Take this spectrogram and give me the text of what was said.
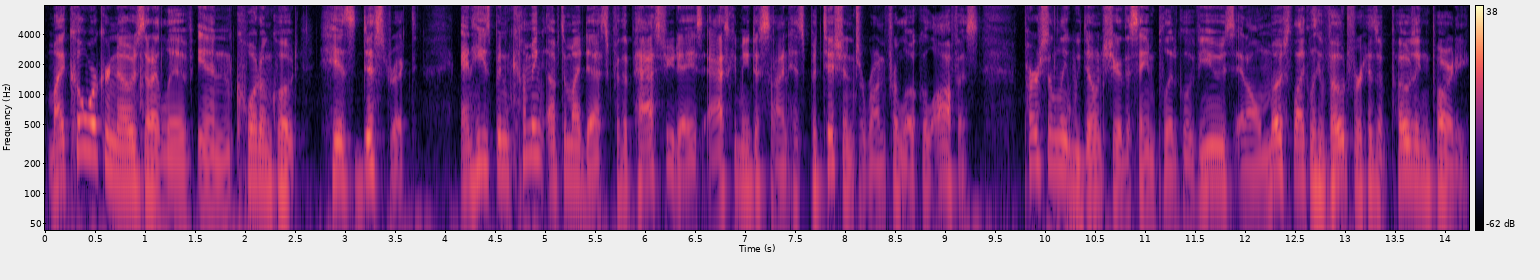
My coworker knows that I live in quote unquote his district, and he's been coming up to my desk for the past few days asking me to sign his petition to run for local office. Personally, we don't share the same political views, and I'll most likely vote for his opposing party.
